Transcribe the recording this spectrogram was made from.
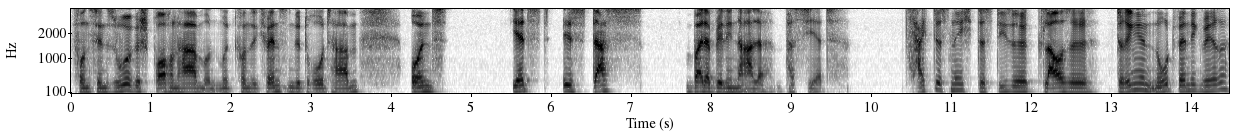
von Zensur gesprochen haben und mit Konsequenzen gedroht haben. Und jetzt ist das bei der Berlinale passiert. Zeigt es nicht, dass diese Klausel dringend notwendig wäre?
